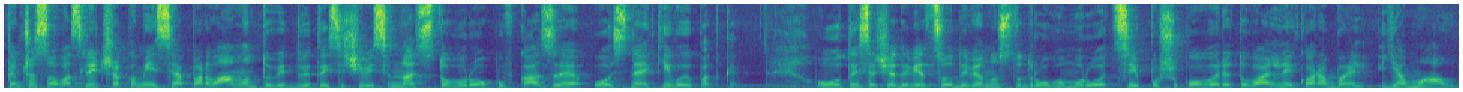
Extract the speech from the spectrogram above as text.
Тимчасова слідча комісія парламенту від 2018 року вказує ось на які випадки. У 1992 році пошуково-рятувальний корабель Ямал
